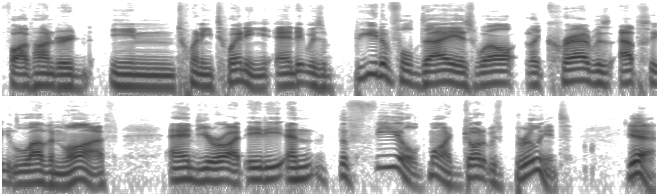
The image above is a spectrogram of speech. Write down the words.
500 in 2020, and it was a beautiful day as well. The crowd was absolutely loving life. And you're right, Edie. And the field, my God, it was brilliant. Yeah.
